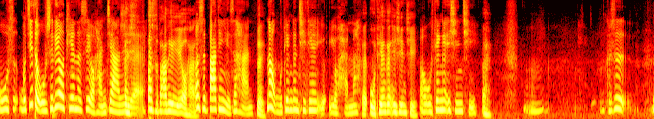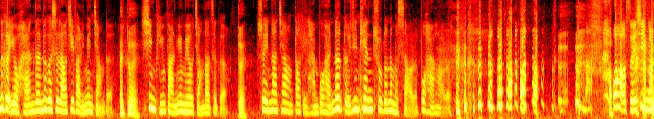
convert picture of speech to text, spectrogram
五十，我记得五十六天的是有寒假日，哎，二十八天也有寒，二十八天也是寒，对，那五天跟七天有有寒吗？哎，五天跟一星期，哦，五天跟一星期，哎，嗯，可是那个有寒的那个是劳基法里面讲的，哎，对，性平法里面没有讲到这个，对，所以那这样到底寒不寒？那都已经天数都那么少了，不寒好了，我好随性哦，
